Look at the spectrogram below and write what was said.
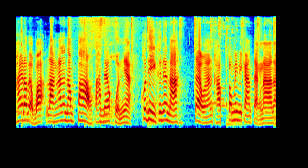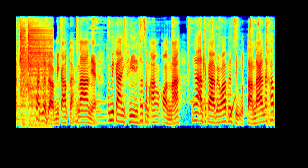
ให้เราแบบว่าล้างหน้าด้วยน้ำเปล่าตามแนวขนเนี่ยก็ดีขึ้นเนี่ยนะ แต่วันนั้นครับต้องไม่มีการแต่งหน้านะครับถ้าเกิดแบบมีการแต่งหน้าเนี่ยต้องมีการคลีนเครื่องสำอางก่อนนะงั้นอาจจะกลายเป็นว่าเป็นสิวอุดตันได้นะครับ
